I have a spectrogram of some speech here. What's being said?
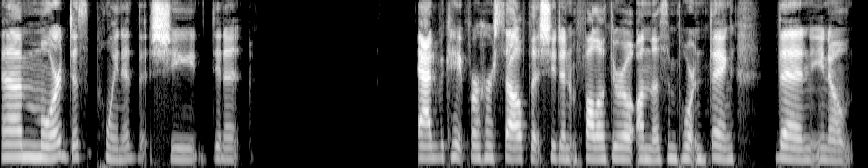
And I'm more disappointed that she didn't advocate for herself, that she didn't follow through on this important thing, than, you know,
